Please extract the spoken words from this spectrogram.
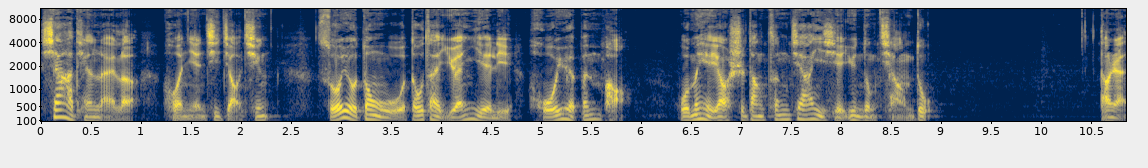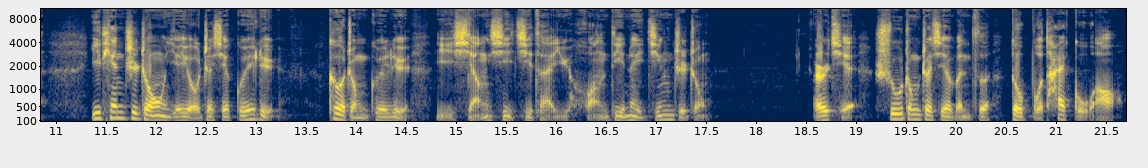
夏天来了，或年纪较轻，所有动物都在原野里活跃奔跑。我们也要适当增加一些运动强度。当然，一天之中也有这些规律，各种规律已详细记载于《黄帝内经》之中，而且书中这些文字都不太古奥，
